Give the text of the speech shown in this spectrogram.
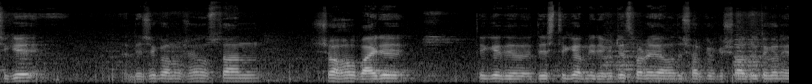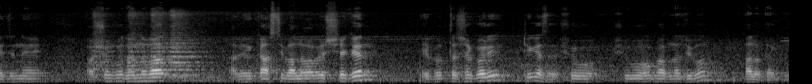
শিখে দেশে কর্মসংস্থান সহ বাইরে থেকে দেশ থেকে আপনি রেমিটেন্স পাঠাই আমাদের সরকারকে সহযোগিতা করেন এর জন্য অসংখ্য ধন্যবাদ। আপনি কাজটি ভালোভাবে শেখেন এই প্রত্যাশা করি। ঠিক আছে শুভ শুভ হোক আপনার জীবন ভালো থাকবে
